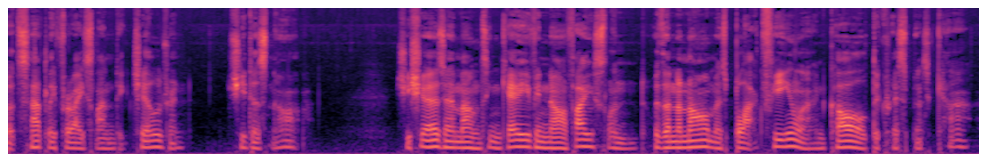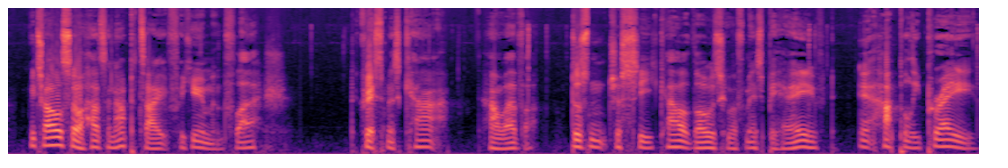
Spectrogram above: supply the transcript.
but sadly for Icelandic children, she does not. She shares her mountain cave in North Iceland with an enormous black feline called the Christmas cat, which also has an appetite for human flesh. The Christmas cat, however, doesn't just seek out those who have misbehaved, it happily preys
